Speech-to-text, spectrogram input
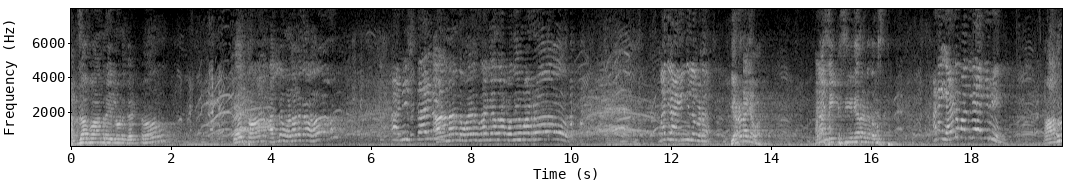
ಅಜ್ಜ ಬಾ ಅಂದ್ರೆ ಇಲ್ಲಿ ನೋಡಿ ಗಟ್ಟು ಅಲ್ಲೇ ಒಳಗ? ಅಣ್ಣಂದು ವಯಸ್ಸಾಗ್ಯದ ಮದುವೆ ಮಾಡ್ರು. ಮದ್ವೆ ಆಗಂಗಿಲ್ಲ ಬಿಡು. ಎರಡಾಗ್ಯಾವ? ಅಣ್ಣ ಸೀನಿಯರ್ ಅಣ್ಣ ನಮಸ್ಕಾರ. ಅಣ್ಣ ಎರಡು ಮದ್ವೆ ಆಗಿರಿ. ಆದ್ರೂ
